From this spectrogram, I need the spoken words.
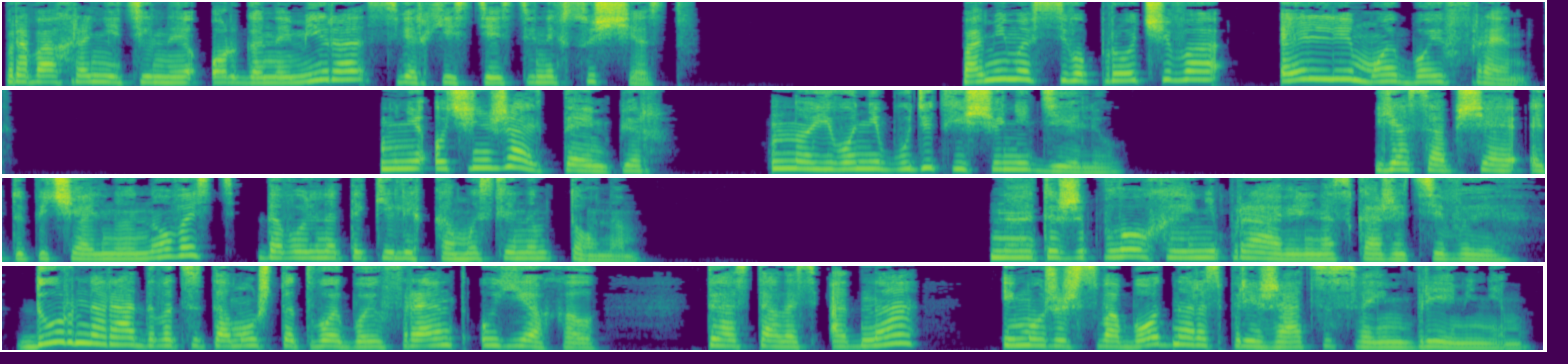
правоохранительные органы мира сверхъестественных существ. Помимо всего прочего, Элли мой бойфренд. Мне очень жаль Темпер, но его не будет еще неделю. Я сообщаю эту печальную новость довольно-таки легкомысленным тоном. «Но это же плохо и неправильно», — скажете вы. «Дурно радоваться тому, что твой бойфренд уехал. Ты осталась одна и можешь свободно распоряжаться своим временем».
